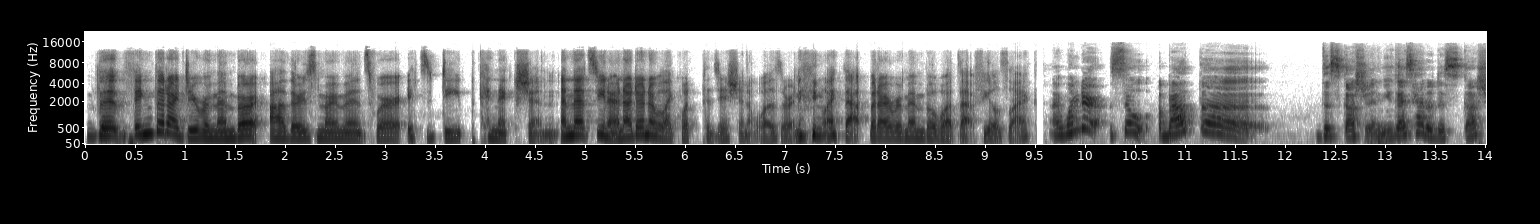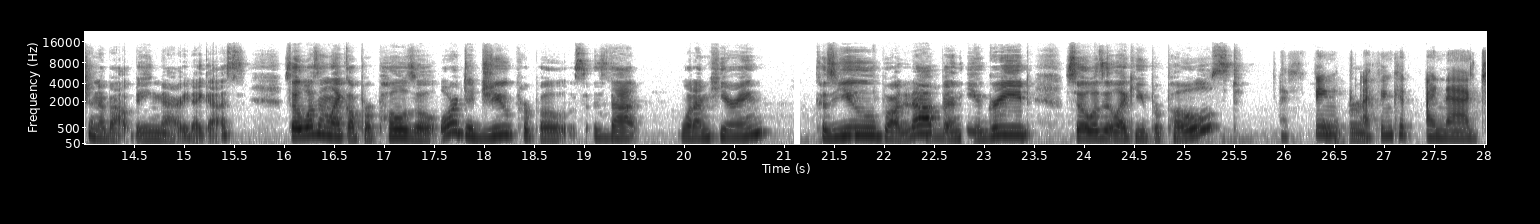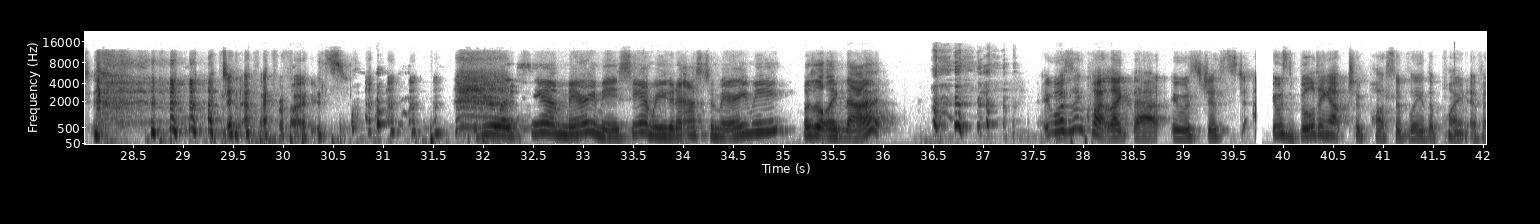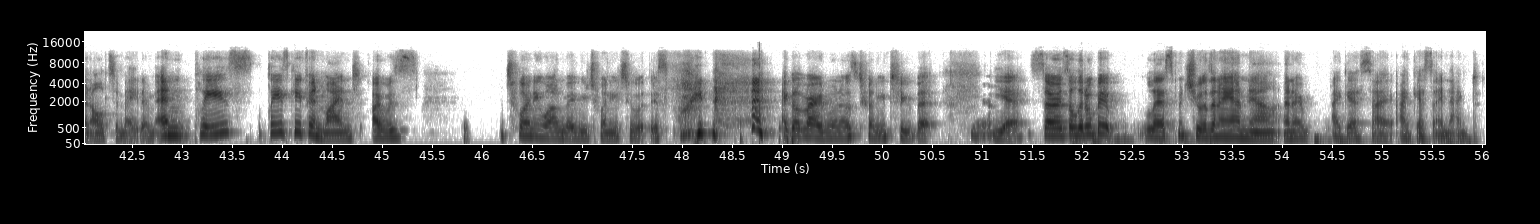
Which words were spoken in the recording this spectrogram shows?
the thing that I do remember are those moments where it's deep connection. And that's, you know, and I don't know like what position it was or anything like that, but I remember what that feels like. I wonder so about the discussion, you guys had a discussion about being married, I guess. So it wasn't like a proposal, or did you propose? Is that what I'm hearing? Because you brought it up mm. and he agreed. So was it like you proposed? I think or? I think it I nagged. I don't know if I proposed. You're like, Sam, marry me. Sam, are you gonna ask to marry me? Was it like that? it wasn't quite like that. It was just it was building up to possibly the point of an ultimatum. And please, please keep in mind, I was 21, maybe 22 at this point. I got married when I was 22, but yeah. yeah. So it's a little bit less mature than I am now. And I, I guess I, I guess I nagged.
